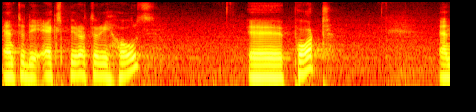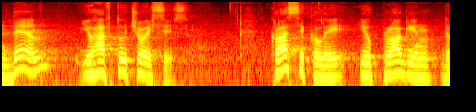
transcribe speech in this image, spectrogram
and to the expiratory hose uh, port and then you have two choices. Classically, you plug in the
